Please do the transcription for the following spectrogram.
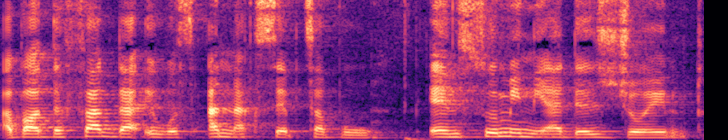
about the fact that it was unacceptable, and so many others joined.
